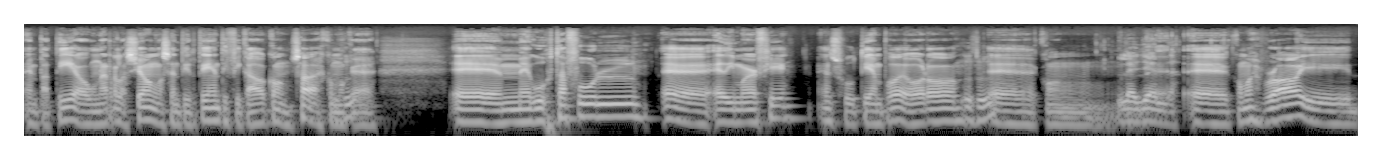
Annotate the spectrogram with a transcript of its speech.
empatía o una relación o sentirte identificado con, ¿sabes? Como que me gusta full Eddie Murphy en su tiempo de oro eh, con... Leyenda. Eh, ¿Cómo es? Raw y...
